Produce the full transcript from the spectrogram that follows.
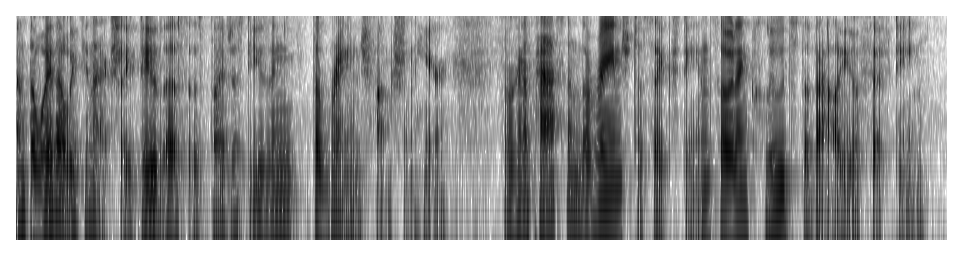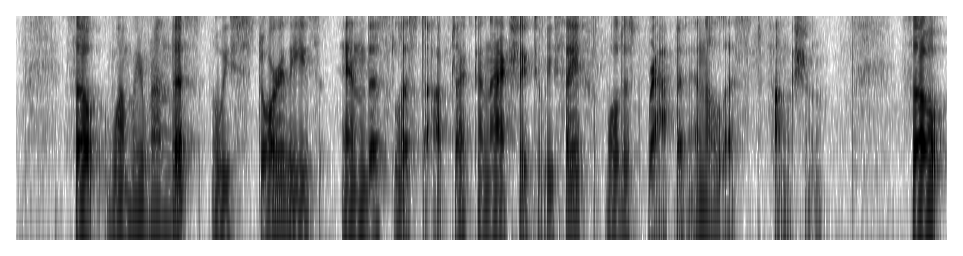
And the way that we can actually do this is by just using the range function here. So we're going to pass in the range to 16, so it includes the value of 15. So when we run this, we store these in this list object, and actually to be safe, we'll just wrap it in a list function. So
